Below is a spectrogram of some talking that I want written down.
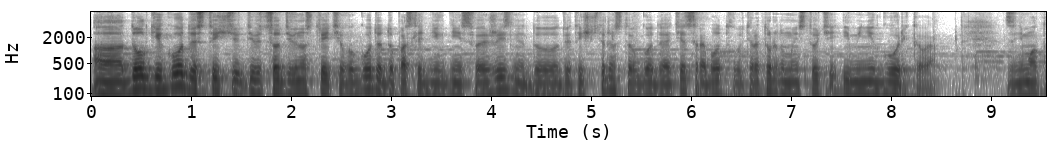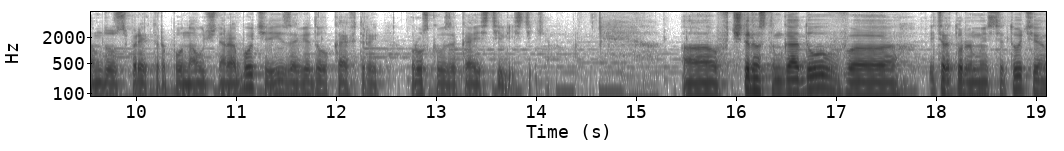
А, долгие годы, с 1993 года до последних дней своей жизни, до 2014 года, отец работал в литературном институте имени Горького. Занимал там должность проектора по научной работе и заведовал кафедрой русского языка и стилистики. А, в 2014 году в литературном институте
